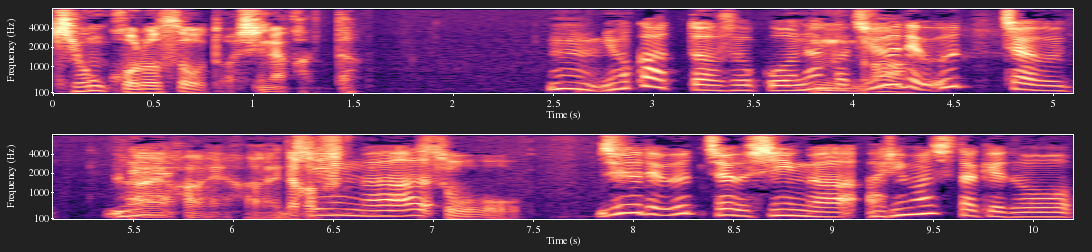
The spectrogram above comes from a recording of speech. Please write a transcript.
基本殺そうとはしなかった。うん、よかった、そこ。なんか銃で撃っちゃうはいね、はいはい。だかシーンら、が、そう。銃で撃っちゃうシーンがありましたけど、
